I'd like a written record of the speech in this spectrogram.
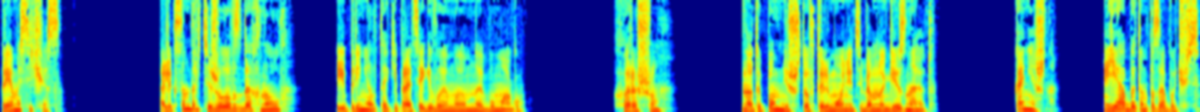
«Прямо сейчас». Александр тяжело вздохнул и принял таки протягиваемую мной бумагу. «Хорошо. Но ты помнишь, что в Тельмоне тебя многие знают?» «Конечно. Я об этом позабочусь».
